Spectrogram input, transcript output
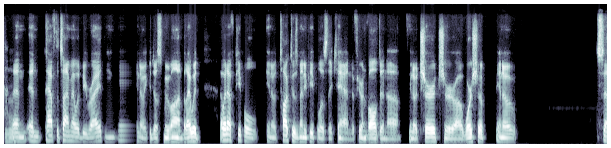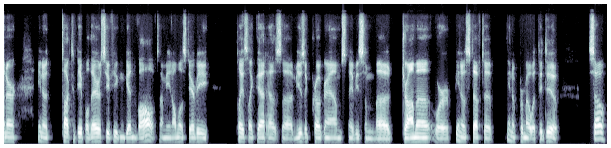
mm-hmm. and and half the time I would be right, and you know, you could just move on. But I would I would have people, you know, talk to as many people as they can. If you're involved in a you know church or a worship, you know, center, you know, talk to people there, see if you can get involved. I mean, almost every place like that has uh, music programs, maybe some uh, drama or you know stuff to you know promote what they do. So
